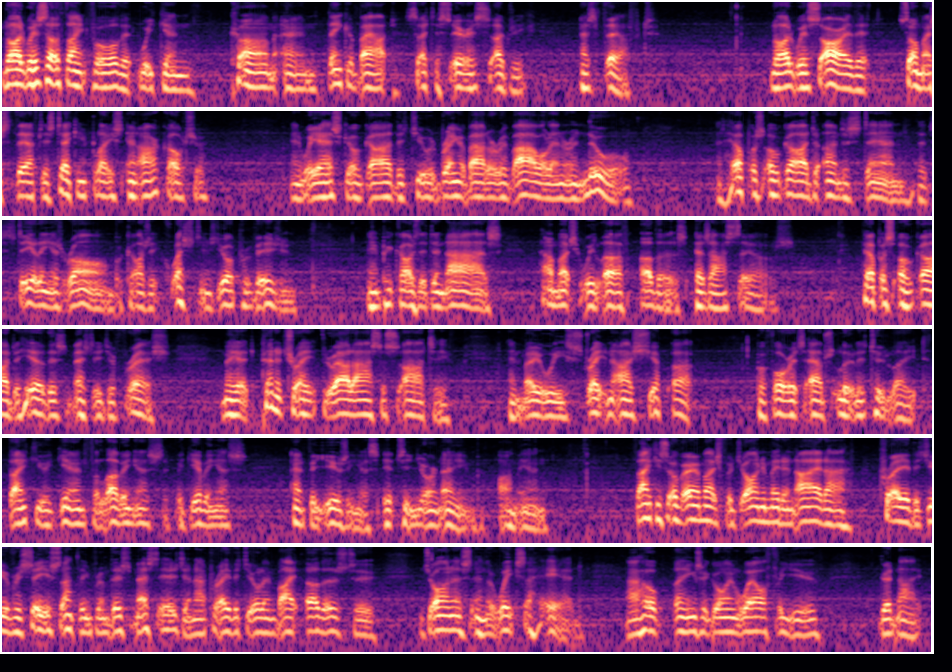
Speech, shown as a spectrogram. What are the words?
Lord, we're so thankful that we can come and think about such a serious subject as theft. Lord, we're sorry that so much theft is taking place in our culture. And we ask, oh God, that you would bring about a revival and a renewal. And help us, oh God, to understand that stealing is wrong because it questions your provision and because it denies how much we love others as ourselves. Help us, oh God, to hear this message afresh May it penetrate throughout our society, and may we straighten our ship up before it's absolutely too late. Thank you again for loving us, for giving us, and for using us. It's in your name. Amen. Thank you so very much for joining me tonight. I pray that you've received something from this message, and I pray that you'll invite others to join us in the weeks ahead. I hope things are going well for you. Good night.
